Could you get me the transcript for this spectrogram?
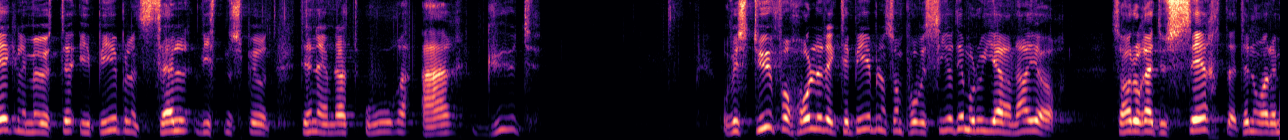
egentlig møter i Bibelens selvvitnesbyrd? Det er nemlig at ordet er Gud. Og Hvis du forholder deg til Bibelen som poesi, og det må du gjerne gjøre, så har du redusert det til noe av det,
